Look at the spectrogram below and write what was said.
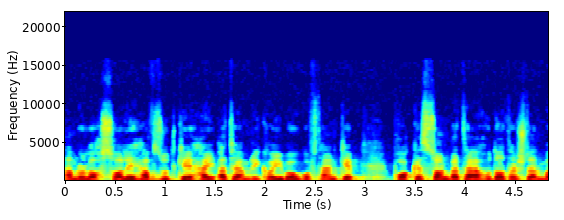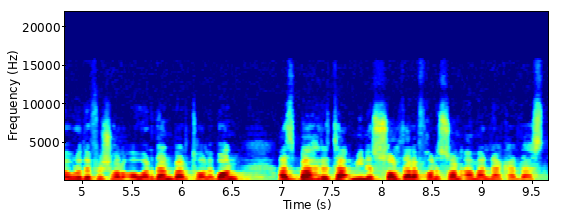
امرالله صالح افزود که هیئت امریکایی به او گفتند که پاکستان به تعهداتش در مورد فشار آوردن بر طالبان از بهر تأمین صلح در افغانستان عمل نکرده است.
